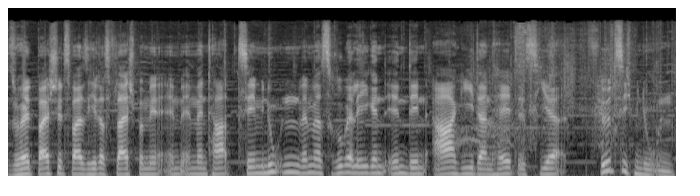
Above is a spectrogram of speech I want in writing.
So hält beispielsweise hier das Fleisch bei mir im Inventar 10 Minuten. Wenn wir es rüberlegen in den Agi, dann hält es hier 40 Minuten.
